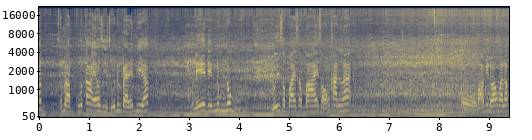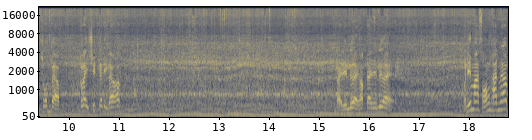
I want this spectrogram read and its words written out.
ครับสำหรับคูต้า L4018 SP ครับ วันนี้ดินนุ่มๆ ลุยสบายๆสองคันละโอ้พาพี่น้องมารับชมแบบใกล้ชิดกันอีกแล้วครับ ได้เรื่อยๆครับ ได้เรื่อยๆ วันนี้มาสองคันครับ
